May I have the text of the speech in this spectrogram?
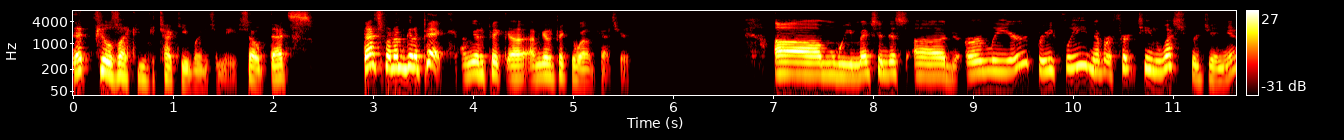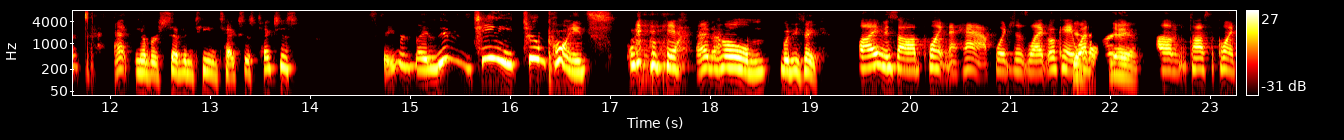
that feels like a Kentucky win to me. So that's that's what I'm going to pick. I'm going to pick. Uh, I'm going to pick the Wildcats here. Um, we mentioned this uh, earlier briefly. Number 13, West Virginia at number 17, Texas. Texas is favored by little teeny two points yeah. at home. What do you think? Well, I even saw a point and a half, which is like, okay, Yeah, whatever. Yeah, yeah. Um, toss the coin.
